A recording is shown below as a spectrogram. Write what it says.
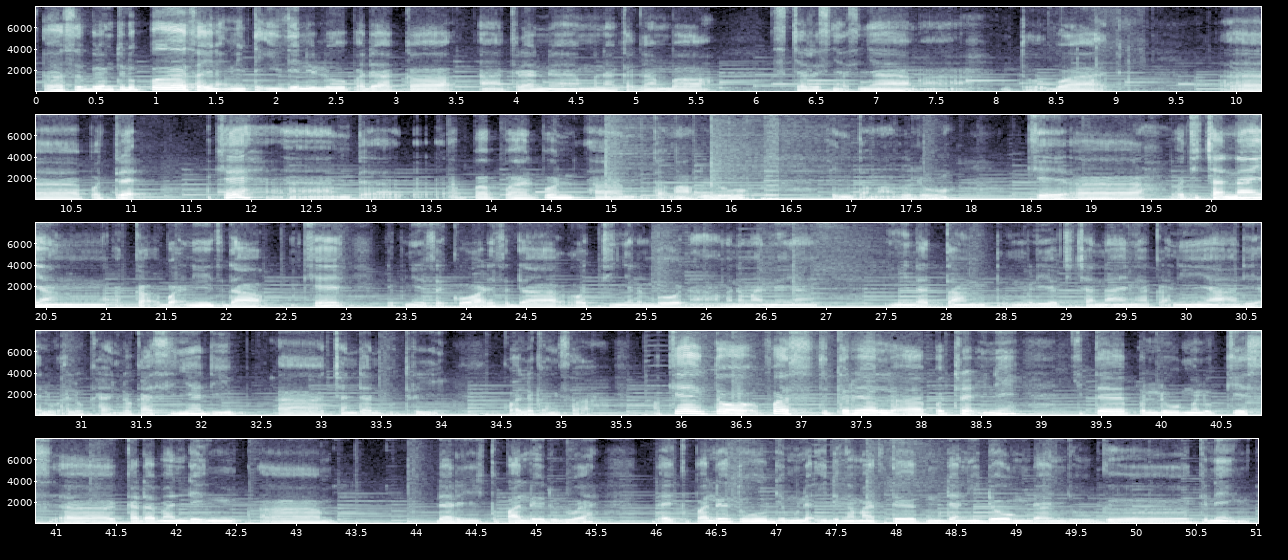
Uh, sebelum terlupa saya nak minta izin dulu pada akak uh, kerana menangkap gambar secara senyap-senyap uh, untuk buat uh, potret. Okey, uh, minta apa-apa hal pun uh, minta maaf dulu. Saya minta maaf dulu. Okey, uh, roti canai yang akak buat ni sedap. Okey, dia punya sekuah dia sedap, rotinya lembut. Uh, mana-mana yang ingin datang untuk membeli roti canai dengan akak ni ha, dialu-alukan lokasinya di uh, Candan Putri Kuala Kangsar. Ok untuk first tutorial uh, portrait ini kita perlu melukis uh, kadar banding uh, dari kepala dulu eh. Dari kepala tu dimulai dengan mata kemudian hidung dan juga kening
